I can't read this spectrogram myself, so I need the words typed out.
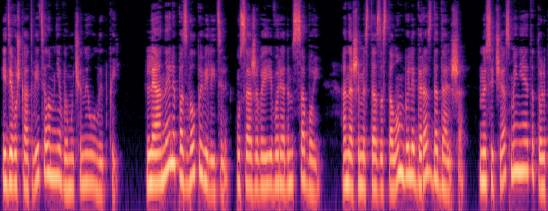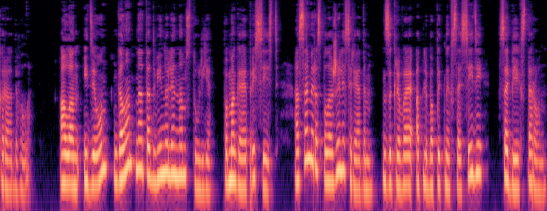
и девушка ответила мне вымученной улыбкой. Леонеля позвал повелитель, усаживая его рядом с собой, а наши места за столом были гораздо дальше, но сейчас меня это только радовало. Алан и Дион галантно отодвинули нам стулья, помогая присесть, а сами расположились рядом, закрывая от любопытных соседей с обеих сторон.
